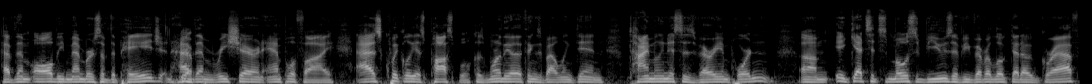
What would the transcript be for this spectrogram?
have them all be members of the page, and have Yep. them reshare and amplify as quickly as possible. Because one of the other things about LinkedIn, timeliness is very important. Um, it gets its most views if you've ever looked at a graph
